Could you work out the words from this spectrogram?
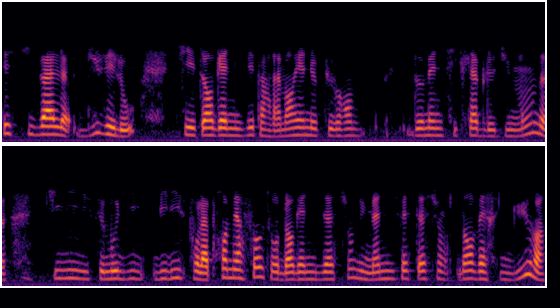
Festival du vélo, qui est organisé par la Maurienne, le plus grand domaine cyclable du monde, qui se mobilise pour la première fois autour de l'organisation d'une manifestation d'envergure.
